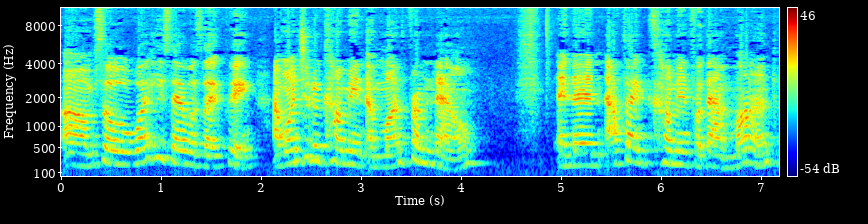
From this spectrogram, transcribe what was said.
Um, so what he said was like, hey, I want you to come in a month from now and then after I come in for that month,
